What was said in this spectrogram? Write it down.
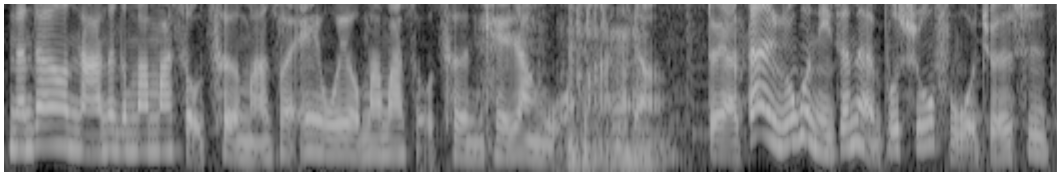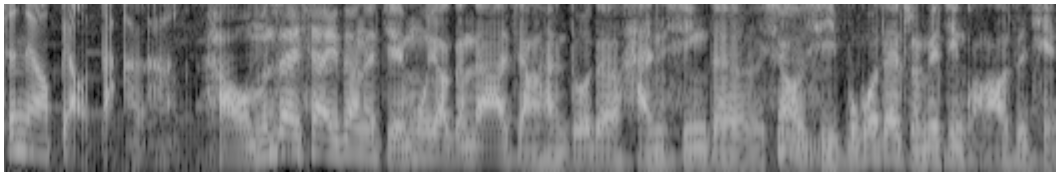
难道要拿那个妈妈手册吗？说，哎，我有妈妈手册，你可以让我吗？这样，对啊。但如果你真的很不舒服，我觉得是真的要表达啦。好，我们在下一段的节目要跟大家讲很多的寒心的消息。不过在准备进广告之前，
